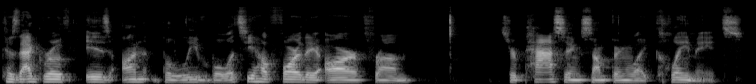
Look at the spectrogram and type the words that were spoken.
because that growth is unbelievable. Let's see how far they are from surpassing something like Claymates.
